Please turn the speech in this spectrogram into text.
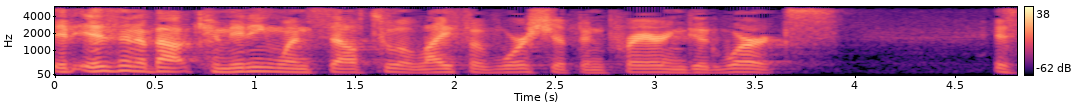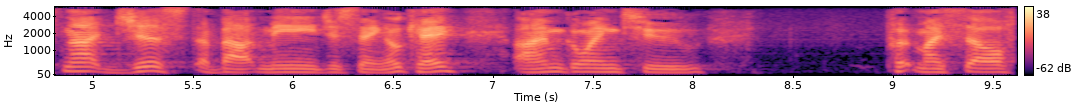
It isn't about committing oneself to a life of worship and prayer and good works. It's not just about me just saying, okay, I'm going to put myself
